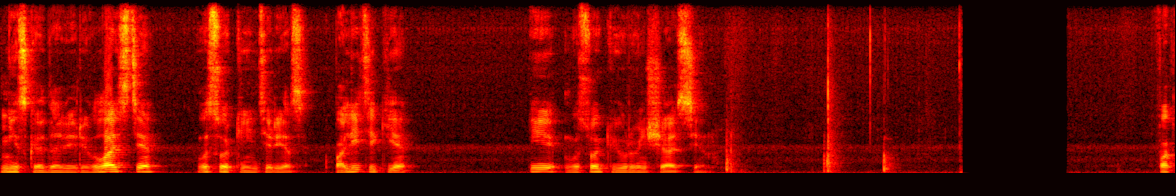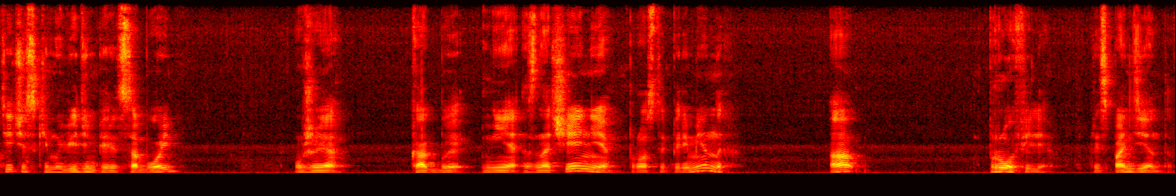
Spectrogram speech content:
низкое доверие власти, высокий интерес к политике и высокий уровень счастья. Фактически мы видим перед собой уже как бы не значение просто переменных, а профили респондентов.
